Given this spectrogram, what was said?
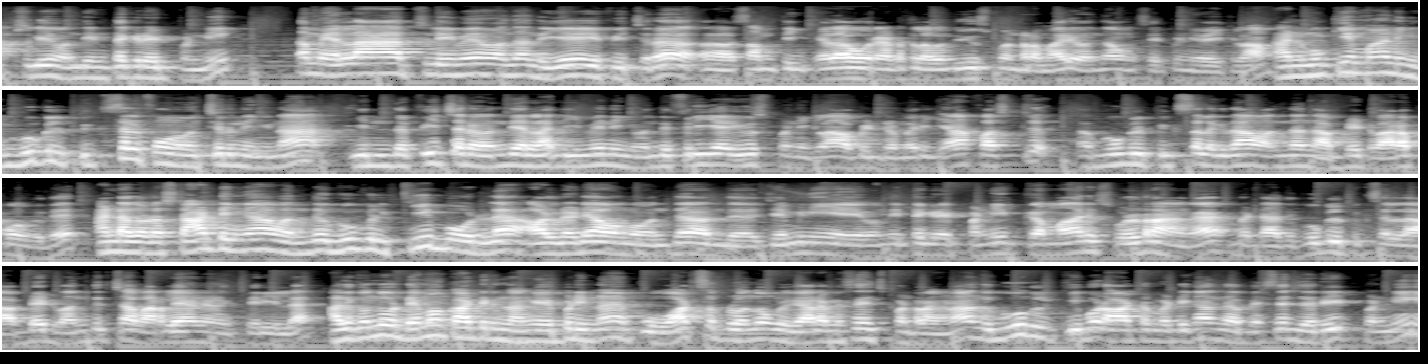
ஆப்ஸ்லையும் வந்து இன்டகிரேட் பண்ணி நம்ம எல்லா ஆப்ஸ்லயுமே வந்து அந்த ஏஐ ஃபீச்சரை சம்திங் ஏதாவது ஒரு இடத்துல வந்து யூஸ் பண்ற மாதிரி வந்து அவங்க செட் பண்ணி வைக்கலாம். அண்ட் முக்கியமா நீங்க கூகுள் பிக்சல் ஃபோன் வச்சிருந்தீங்கன்னா இந்த ஃபீச்சரை வந்து எல்லாத்தையுமே நீங்க வந்து ஃப்ரீயா யூஸ் பண்ணிக்கலாம் அப்படின்ற மாதிரி. ஏன்னா ஃபர்ஸ்ட் கூகுள் பிக்சலுக்கு தான் வந்து அந்த அப்டேட் வரப்போகுது. அண்ட் அதோட ஸ்டார்டிங்காக வந்து கூகுள் கீபோர்டில் ஆல்ரெடி அவங்க வந்து அந்த ஜெமினியை வந்து இன்டெகிரேட் பண்ணிருக்கிற மாதிரி சொல்றாங்க. பட் அது கூகுள் பிக்சல் அப்டேட் வந்துச்சா வரலையான்னு எனக்கு தெரியல. அதுக்கு வந்து ஒரு டெமோ காட்டியிருந்தாங்க. எப்படின்னா இப்போ வாட்ஸ்அப்ல வந்து உங்களுக்கு யாராவது மெசேஜ் பண்றாங்கன்னா அந்த கூகுள் கீபோர்ட் ஆட்டோமேட்டிக்காக அந்த மெசேஜை ரீட் பண்ணி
